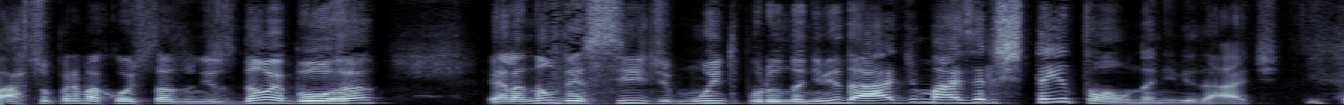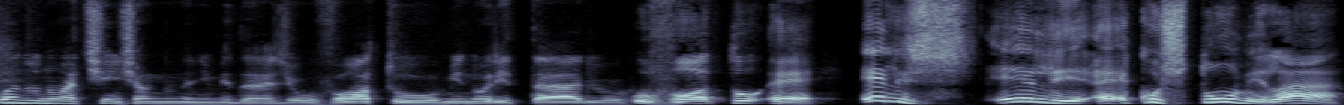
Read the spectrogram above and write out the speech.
a Suprema Corte dos Estados Unidos não é burra. Ela não decide muito por unanimidade, mas eles tentam a unanimidade. E quando não atinge a unanimidade? O voto minoritário. O voto é. Eles, ele é costume lá.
